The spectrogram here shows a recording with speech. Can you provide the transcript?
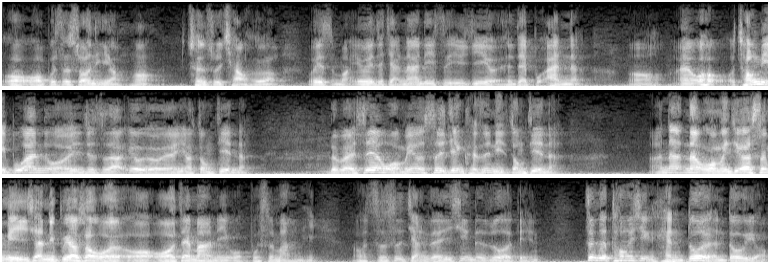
我我不是说你哦，哈，纯属巧合哦。为什么？因为在讲那个例子，已经有人在不安了，哦，哎，我从你不安，我们就知道又有人要中箭了，对不对？虽然我没有射箭，可是你中箭了，啊，那那我们就要声明一下，你不要说我我我在骂你，我不是骂你，我只是讲人性的弱点，这个通性很多人都有。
